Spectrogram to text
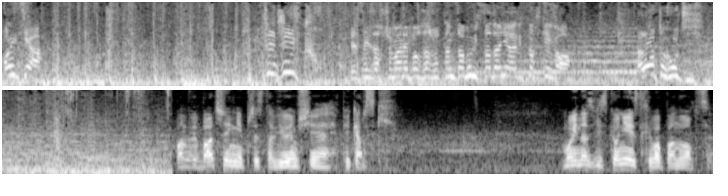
Policja! Przeciwko! Jesteś zatrzymany pod zarzutem zabójstwa Daniela Witkowskiego. Ale o to chodzi! Pan wybaczy, nie przedstawiłem się piekarski. Moje nazwisko nie jest chyba panu obce.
